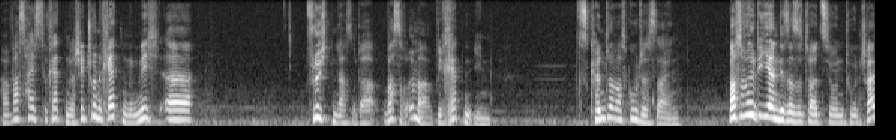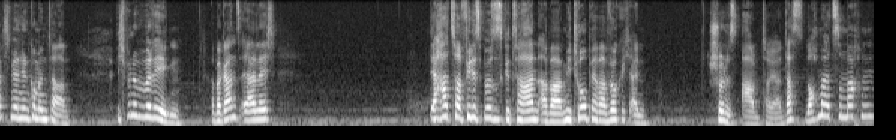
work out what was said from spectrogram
Aber was heißt retten? Da steht schon retten und nicht, äh, flüchten lassen oder was auch immer. Wir retten ihn. Das könnte was Gutes sein. Was würdet ihr in dieser Situation tun? Schreibt es mir in den Kommentaren. Ich bin überlegen. Aber ganz ehrlich, der hat zwar vieles Böses getan, aber Mitopia war wirklich ein schönes Abenteuer. Das nochmal zu machen,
